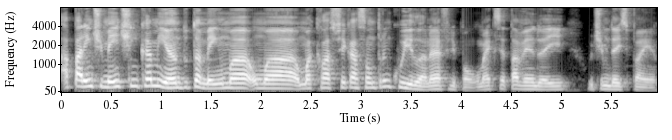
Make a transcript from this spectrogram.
aparentemente encaminhando também uma, uma, uma classificação tranquila, né, Filipão? Como é que você tá vendo aí o time da Espanha?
